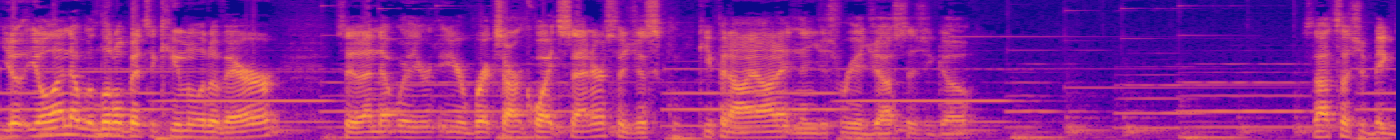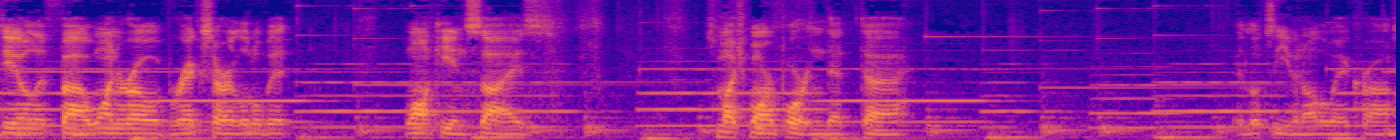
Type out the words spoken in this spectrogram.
you'll, you'll end up with little bits of cumulative error. So you'll end up where your, your bricks aren't quite center. So just keep an eye on it and then just readjust as you go. It's not such a big deal if uh, one row of bricks are a little bit wonky in size. It's much more important that uh, it looks even all the way across.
